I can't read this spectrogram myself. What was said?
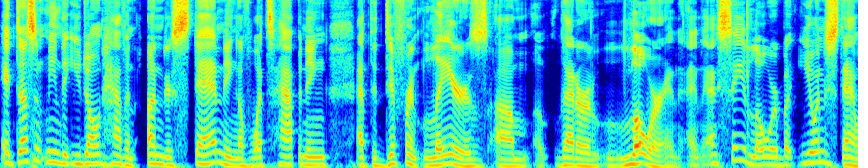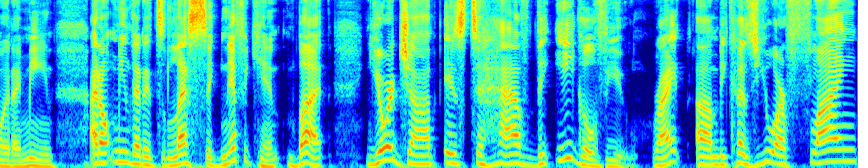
It doesn't mean that you don't have an understanding of what's happening at the different layers um, that are lower. And, and I say lower, but you understand what I mean. I don't mean that it's less significant, but your job is to have the eagle view right? Um, because you are flying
